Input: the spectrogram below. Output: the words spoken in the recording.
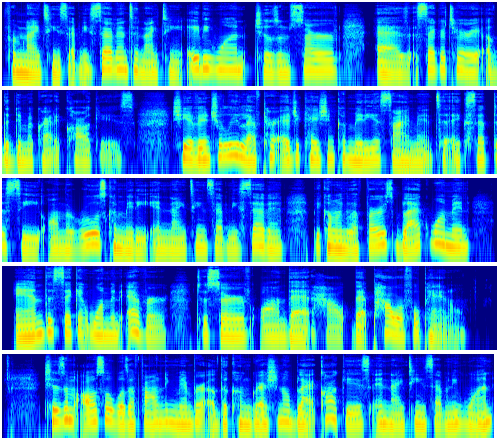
From 1977 to 1981, Chisholm served as secretary of the Democratic caucus. She eventually left her education committee assignment to accept a seat on the Rules Committee in 1977, becoming the first black woman and the second woman ever to serve on that how that powerful panel. Chisholm also was a founding member of the Congressional Black Caucus in 1971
